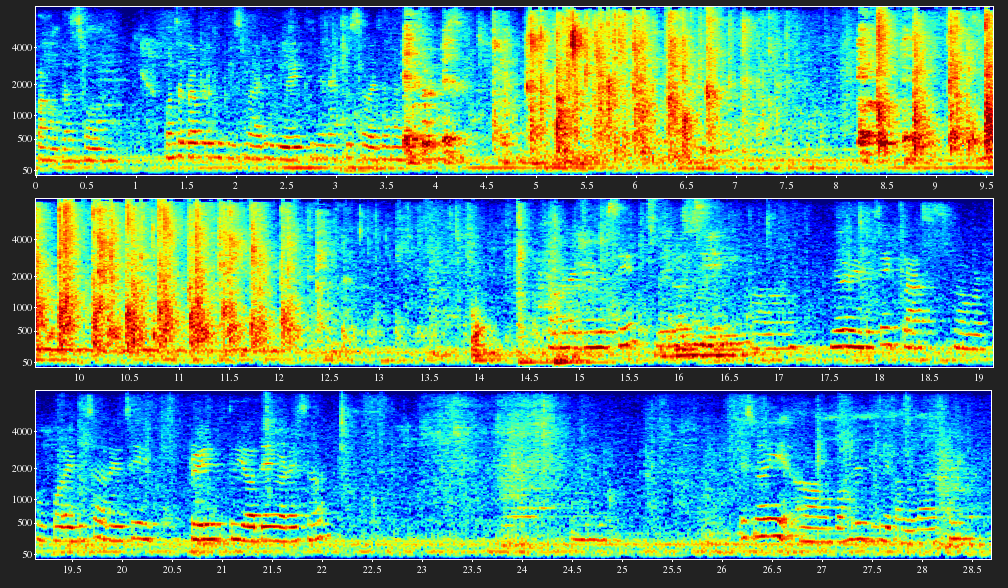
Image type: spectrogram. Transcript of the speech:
पाउँदछौँ हुन्छ तपाईँहरूको बिचमा रिभ्यू यति नै राख्छु सबैजना मेरो यो चाहिँ क्लास नम्बर फोर पढेको छ र यो चाहिँ प्रेरित दुई अध्याय गरेछ यसमा नि भर्खरै दिदीले भन्नुभएको छ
